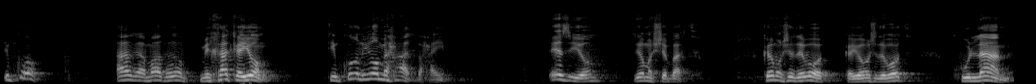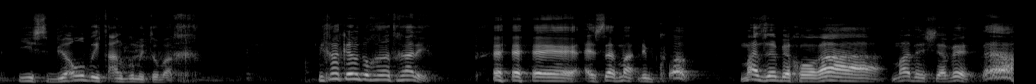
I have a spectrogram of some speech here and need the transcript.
תמכור. אגב, מה כתוב? מחק היום. תמכור לי יום אחד בחיים. איזה יום? זה יום השבת. כיום ראשי תיבות, כיום ראשי תיבות, כולם ישבעו ויתענגו מטובח. מחק היום בכורתך לי. עשיו מה? למכור? מה זה בכורה? מה זה שווה? אה,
